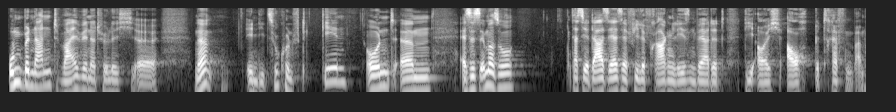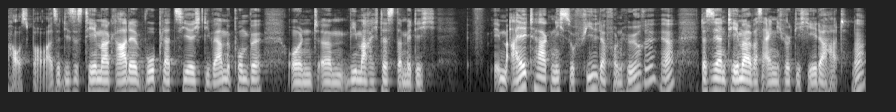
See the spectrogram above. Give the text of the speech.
umbenannt, weil wir natürlich äh, ne, in die Zukunft gehen. Und ähm, es ist immer so, dass ihr da sehr, sehr viele Fragen lesen werdet, die euch auch betreffen beim Hausbau. Also dieses Thema gerade, wo platziere ich die Wärmepumpe und ähm, wie mache ich das, damit ich im Alltag nicht so viel davon höre. Ja? Das ist ja ein Thema, was eigentlich wirklich jeder hat. Ne?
